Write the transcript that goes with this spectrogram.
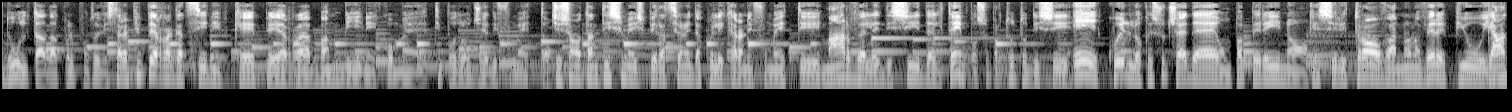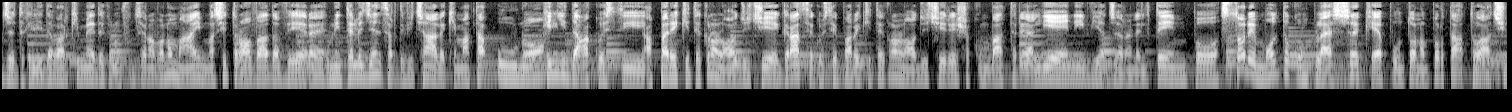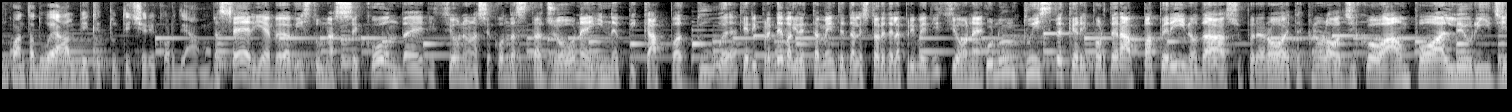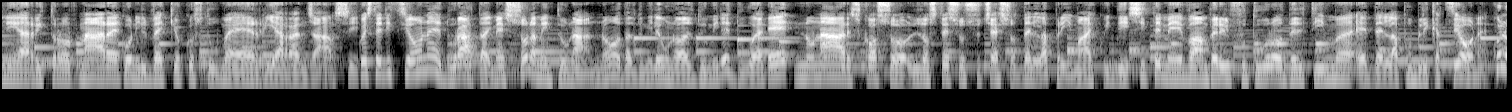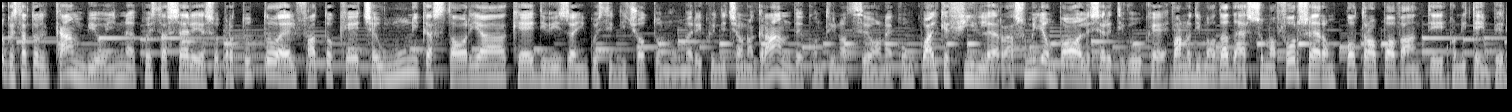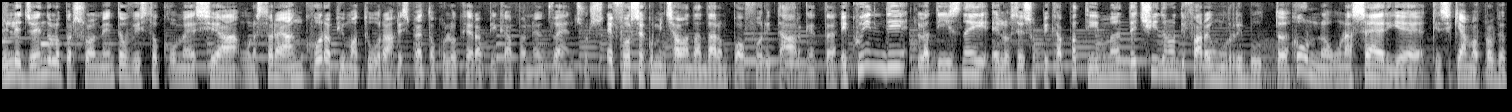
adulta da quel punto di vista, era più per ragazzini che per bambini come tipologia di fumetto. Ci sono tantissime ispirazioni da quelli che erano i fumetti Marvel e DC del tempo, soprattutto DC, e quello che succede è un paperino che si ritrova a non avere più i gadget che gli dava Archimede che non funzionavano mai, ma si trova ad avere un'intelligenza artificiale chiamata Uno che gli dà questi apparecchi tecnologici e grazie a questi apparecchi tecnologici riesce a combattere alieni, viaggiare nel tempo, storie molto complesse che appunto hanno portato a 52 albi che tutti ci ricordiamo. La serie aveva visto una seconda edizione, una seconda stagione in PK2 che riprendeva direttamente dalle storie della prima edizione con un twist che riporterà Paperino da supereroe tecnologico a un po' alle origini, a ritornare con il vecchio costume e riarrangiarsi. Questa edizione è durata, ahimè, solamente un anno, dal 2001 al 2002 e non ha riscosso lo stesso successo della prima e quindi si temeva per il futuro del team e della pubblicazione. Quello che è stato il cambio in questa serie soprattutto è il fatto che c'è un'unica storia che è divisa in questi 18 numeri, quindi c'è una grande continuazione con qualche filler, assomiglia un po' alle serie tv che vanno di moda adesso, ma forse era un po' troppo avanti con i tempi. Rileggendolo personalmente ho visto come sia una storia ancora più matura rispetto a quello che era Pick Up New Adventures e forse cominciava ad andare un po' fuori target. E quindi la Disney e lo stesso Pick Up Team decidono di fare un reboot con una serie che si chiama proprio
